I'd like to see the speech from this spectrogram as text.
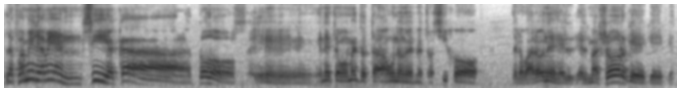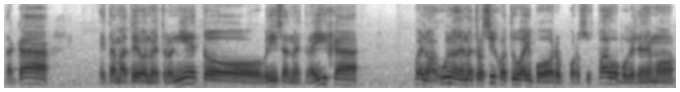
La familia bien, sí, acá todos, eh, en este momento está uno de nuestros hijos, de los varones, el, el mayor, que, que- que está acá, está Mateo, nuestro nieto, Brisa, nuestra hija. Bueno, uno de nuestros hijos estuvo ahí por, por sus pagos, porque tenemos,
